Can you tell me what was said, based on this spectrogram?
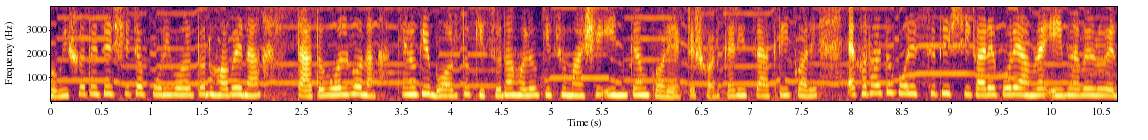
ভবিষ্যতে যে সেটা পরিবর্তন হবে না, তা তো বলব না। কেন কি বর তো কিছু না হলেও কিছু মাসে ইনকাম করে, একটা সরকারি চাকরি করে। এখন হয়তো পরিস্থিতির শিকারে পড়ে আমরা এইভাবে রয়েছি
